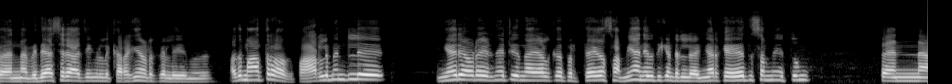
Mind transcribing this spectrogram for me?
പിന്നെ വിദേശ രാജ്യങ്ങളിൽ കറങ്ങി നടക്കുകയല്ലേ ചെയ്യുന്നത്? അത് മാത്രമാണ് പാർലമെന്റിൽ ഇങ്ങനെ അവിടെ എഴുന്നേറ്റ് നിന്ന് അയാൾക്ക് പ്രത്യേകം സമയം അനുവദിക്കേണ്ടല്ലോ. ഇങ്ങേർക്ക് ഏത് സമയത്തും പിന്നെ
